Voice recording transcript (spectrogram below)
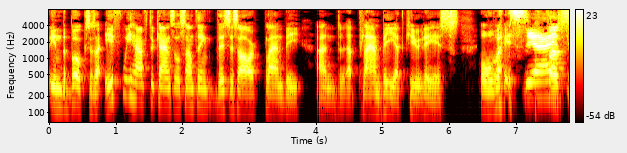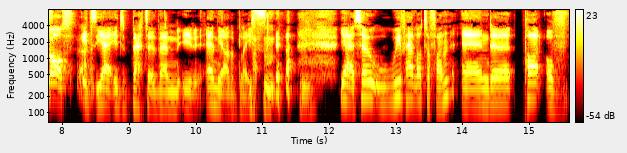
in the books. So if we have to cancel something, this is our plan B, and uh, plan B at QED is always Yeah, first it's- class. it's yeah, it's better than in any other place. Hmm. yeah, so we've had lots of fun, and uh, part of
